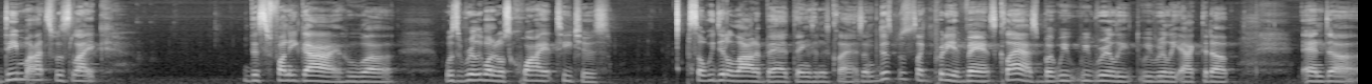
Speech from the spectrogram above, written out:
D. Motts was like this funny guy who. Uh, was really one of those quiet teachers. So we did a lot of bad things in his class, and this was like pretty advanced class, but we, we really we really acted up, and uh,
